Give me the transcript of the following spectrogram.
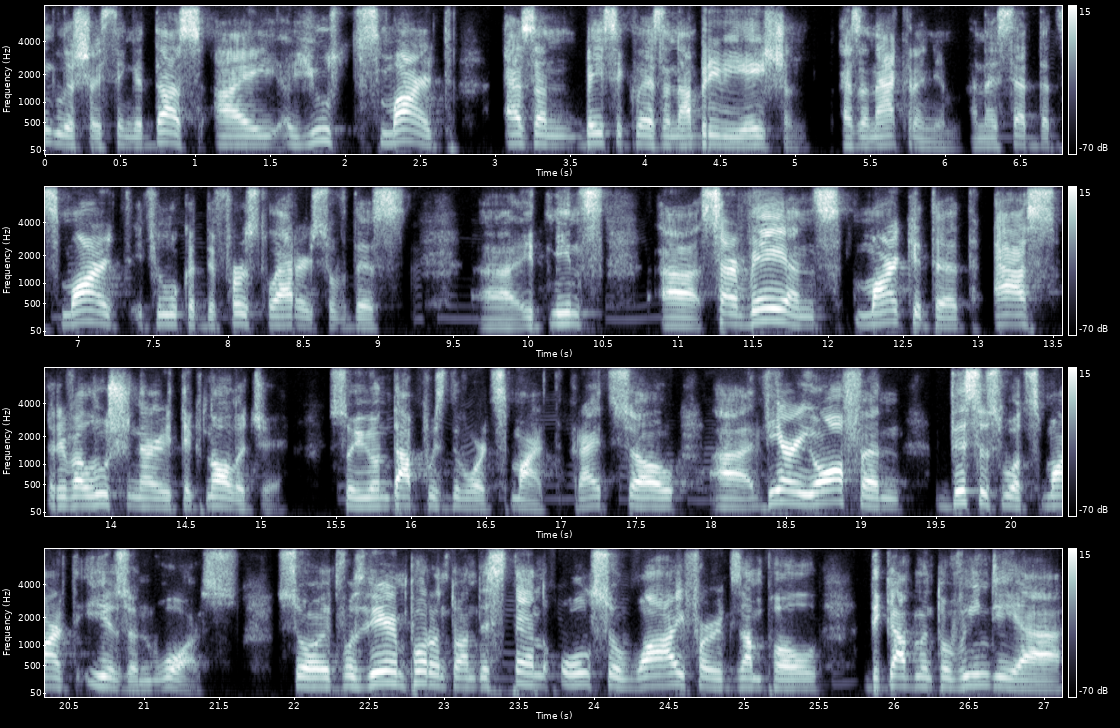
English, I think it does. I used SMART as an basically as an abbreviation, as an acronym. And I said that SMART, if you look at the first letters of this, uh, it means uh, surveillance marketed as revolutionary technology. So you end up with the word smart, right? So uh, very often, this is what smart is and was. So it was very important to understand also why, for example, the government of India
